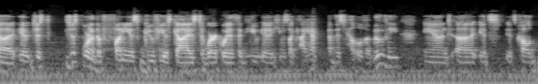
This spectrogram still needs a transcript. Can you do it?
uh, it just just one of the funniest, goofiest guys to work with. And he uh, he was like, I have this hell of a movie, and uh, it's it's called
